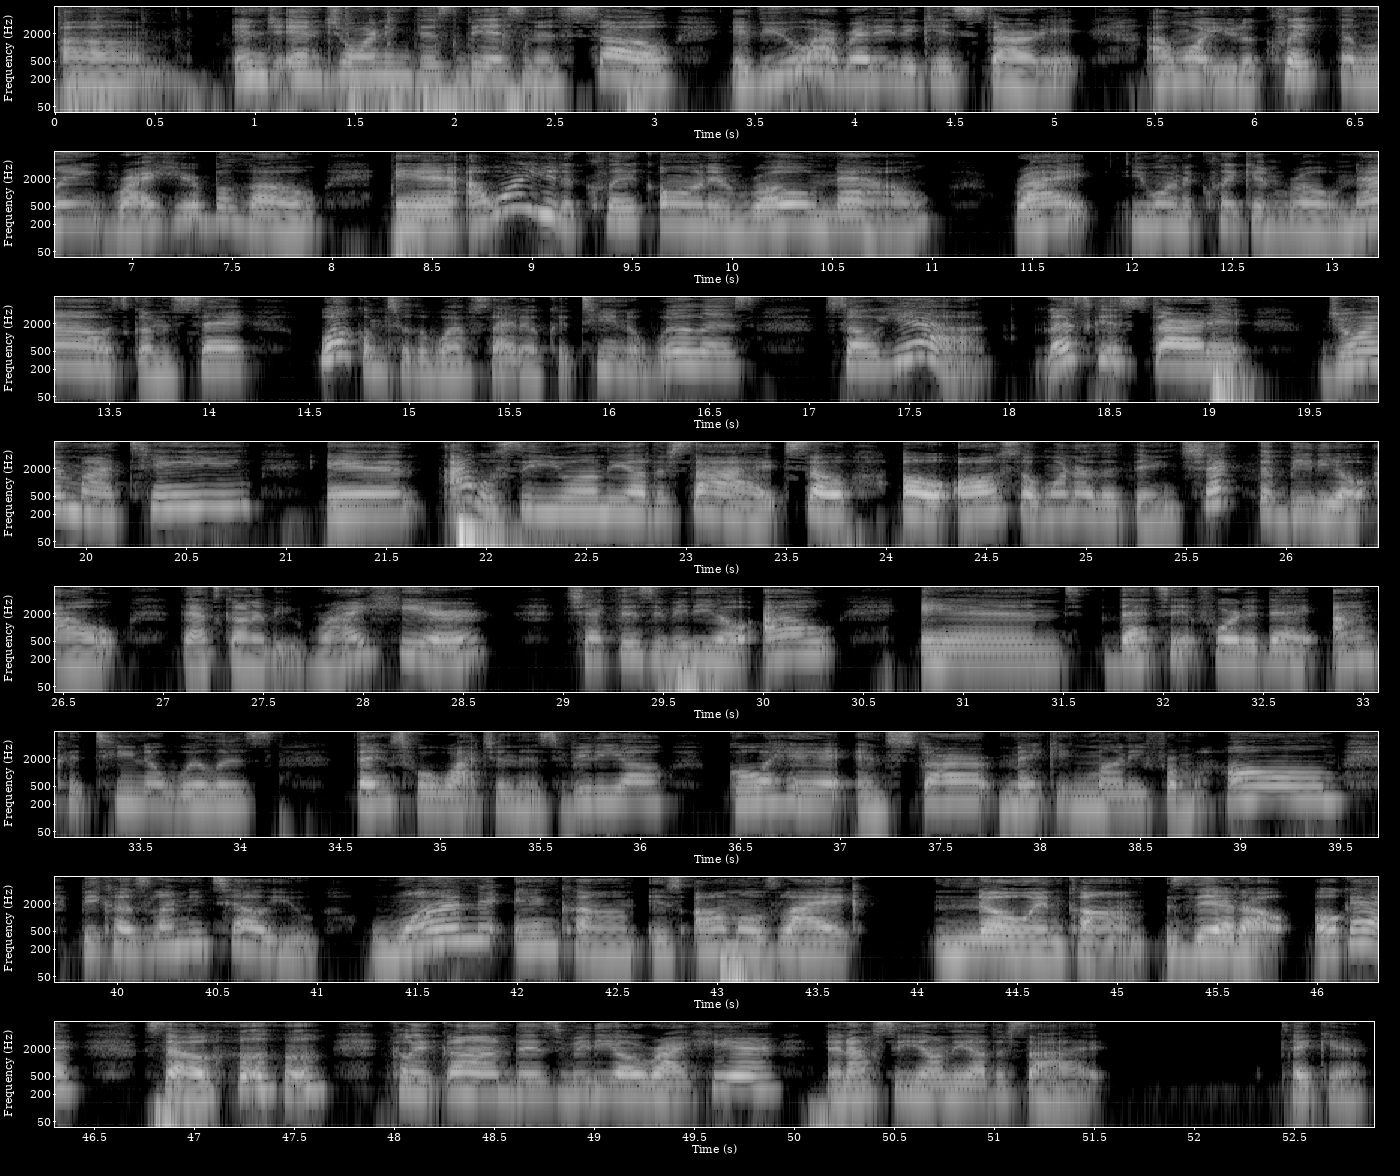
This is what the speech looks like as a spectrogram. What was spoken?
um, and, and joining this business. So if you are ready to get started, I want you to click the link right here below and I want you to click on enroll now, right? You want to click enroll now. It's going to say, welcome to the website of Catina Willis. So yeah, let's get started join my team and I will see you on the other side. So, oh, also one other thing, check the video out. That's going to be right here. Check this video out. And that's it for today. I'm Catina Willis. Thanks for watching this video. Go ahead and start making money from home because let me tell you, one income is almost like no income, zero. Okay, so click on this video right here and I'll see you on the other side. Take care.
